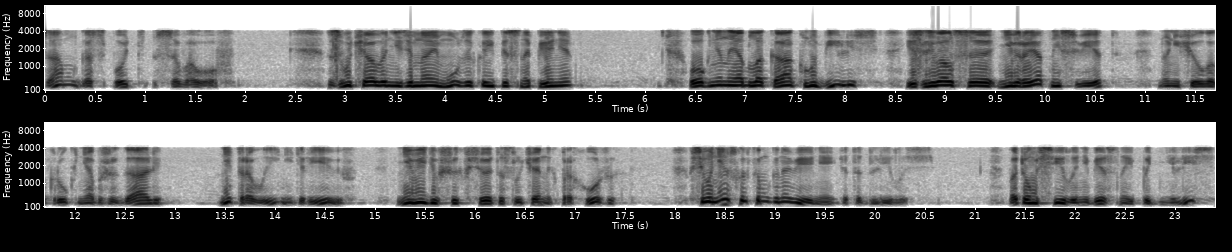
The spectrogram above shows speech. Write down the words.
сам Господь Саваоф. Звучала неземная музыка и песнопение, огненные облака клубились, изливался невероятный свет, но ничего вокруг не обжигали, ни травы, ни деревьев, не видевших все это случайных прохожих. Всего несколько мгновений это длилось. Потом силы небесные поднялись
